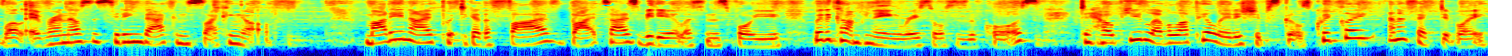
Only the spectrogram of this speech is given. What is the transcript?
while everyone else is sitting back and slacking off. Marty and I have put together five bite sized video lessons for you, with accompanying resources, of course, to help you level up your leadership skills quickly and effectively.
